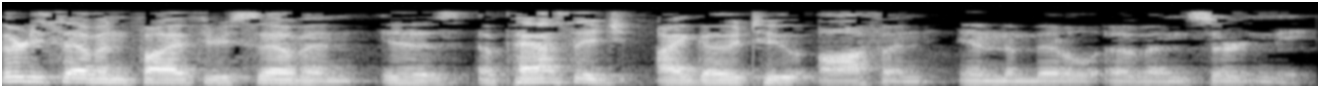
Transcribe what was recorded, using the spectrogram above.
37, 5 through 7 is a passage I go to often in the middle of uncertainty.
